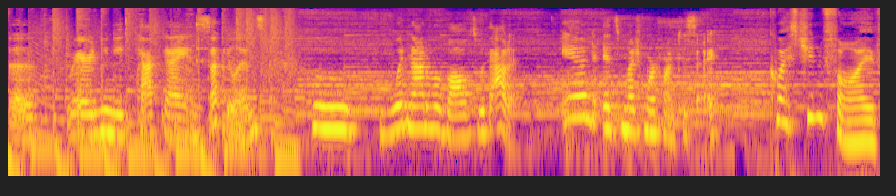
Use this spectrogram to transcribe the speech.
of rare and unique cacti and succulents who would not have evolved without it. And it's much more fun to say. Question five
